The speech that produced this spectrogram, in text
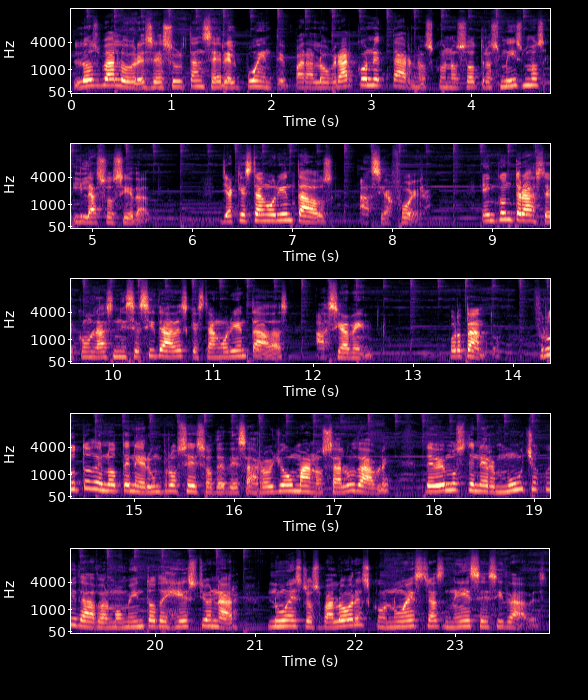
los valores resultan ser el puente para lograr conectarnos con nosotros mismos y la sociedad, ya que están orientados hacia afuera, en contraste con las necesidades que están orientadas hacia adentro. Por tanto, Fruto de no tener un proceso de desarrollo humano saludable, debemos tener mucho cuidado al momento de gestionar nuestros valores con nuestras necesidades,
